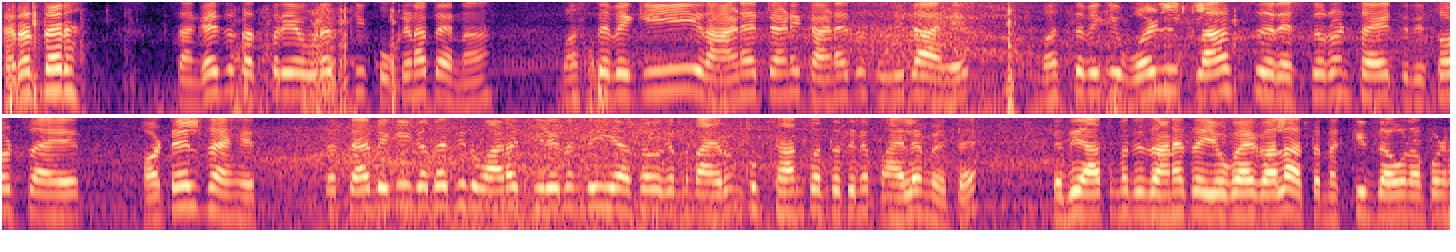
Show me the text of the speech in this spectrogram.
खरं तर सांगायचं तात्पर्य एवढंच की कोकणात आहे ना मस्तपैकी राहण्याच्या आणि खाण्याच्या सुविधा आहेत. मस्तपैकी वर्ल्ड क्लास रेस्टॉरंट्स आहेत रिसॉर्ट्स आहेत हॉटेल्स आहेत. तर त्यापैकी कदाचित वाडा चिरेबंदी ही असं वगैरे बाहेरून खूप छान पद्धतीने पाहायला मिळतं आहे कधी आतमध्ये जाण्याचा योगायोग आला तर नक्कीच जाऊन आपण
